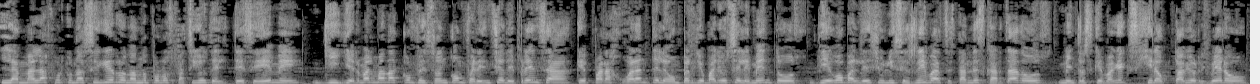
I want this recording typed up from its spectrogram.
La mala fortuna sigue rondando por los pasillos del TCM. Guillermo Almada confesó en conferencia de prensa que para jugar ante León perdió varios elementos. Diego Valdés y Ulises Rivas están descartados, mientras que van a exigir a Octavio Rivero.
